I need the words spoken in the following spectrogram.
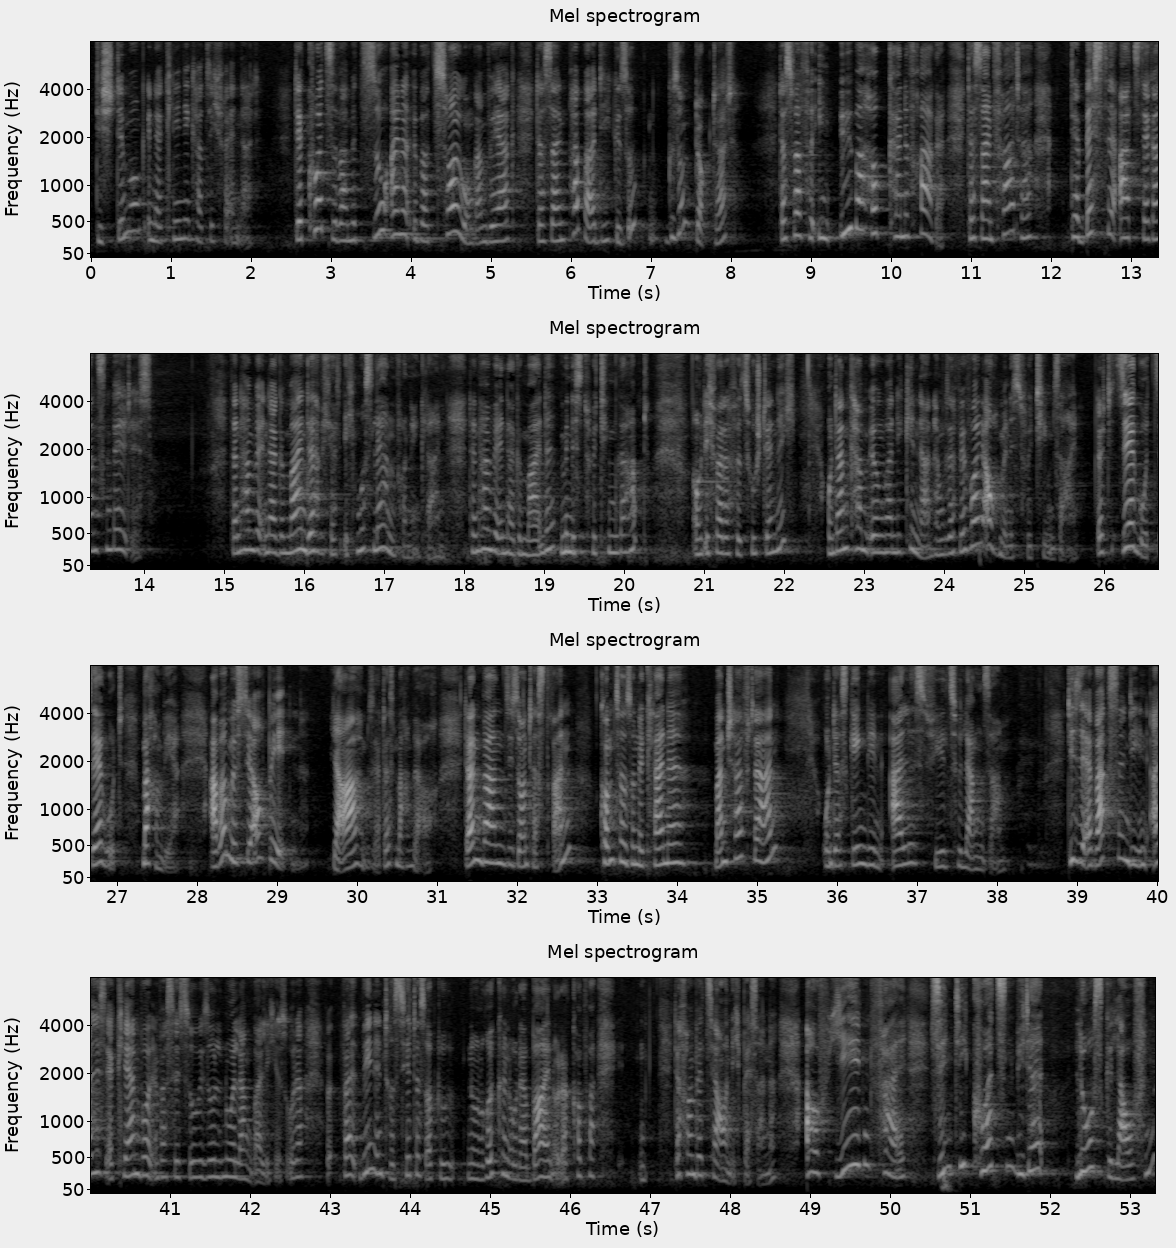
die Stimmung in der Klinik hat sich verändert. Der Kurze war mit so einer Überzeugung am Werk, dass sein Papa die gesund, gesund doktert. Das war für ihn überhaupt keine Frage, dass sein Vater der beste Arzt der ganzen Welt ist. Dann haben wir in der Gemeinde, habe ich gedacht, ich muss lernen von den Kleinen. Dann haben wir in der Gemeinde Ministry-Team gehabt und ich war dafür zuständig. Und dann kamen irgendwann die Kinder und haben gesagt, wir wollen auch Ministry-Team sein. Sehr gut, sehr gut, machen wir. Aber müsst ihr auch beten. Ja, haben sie gesagt, das machen wir auch. Dann waren sie sonntags dran, kommt so eine kleine Mannschaft da an und das ging denen alles viel zu langsam. Diese Erwachsenen, die ihnen alles erklären wollten, was jetzt sowieso nur langweilig ist, oder? Wen interessiert das, ob du nun Rücken oder Bein oder Kopf hast? Davon wird es ja auch nicht besser. Ne? Auf jeden Fall sind die Kurzen wieder losgelaufen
